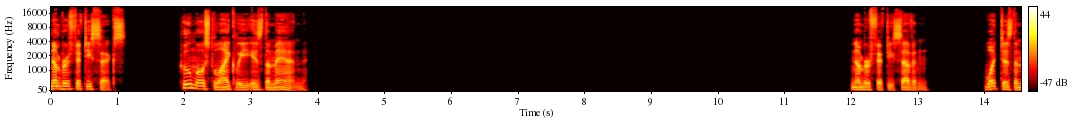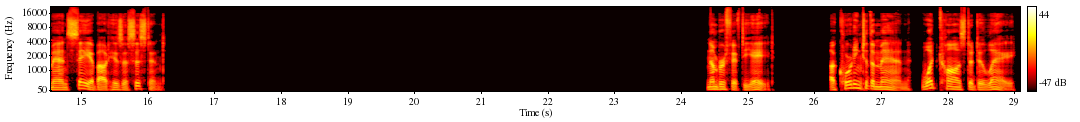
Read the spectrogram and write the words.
Number 56. Who most likely is the man? Number 57. What does the man say about his assistant? Number 58. According to the man, what caused a delay?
